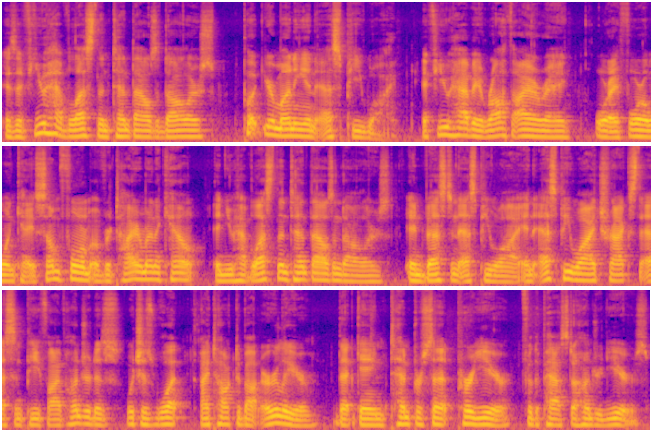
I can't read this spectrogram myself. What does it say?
is if you have less than $10,000, put your money in SPY. If you have a Roth IRA or a 401k, some form of retirement account, and you have less than $10,000, invest in SPY. And SPY tracks the S&P 500, which is what I talked about earlier, that gained 10% per year for the past 100 years.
